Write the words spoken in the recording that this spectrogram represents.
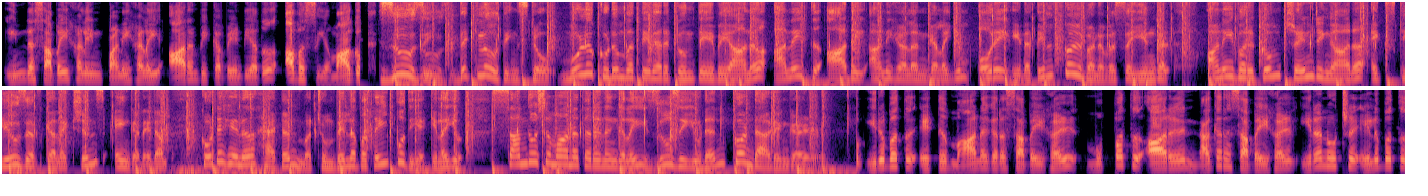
இந்த சபைகளின் பணிகளை ஆரம்பிக்க வேண்டியது அவசியமாகும். ஜூசி தி க்ளோத்திங் ஸ்டோர் முழு குடும்பத்தினருக்கும் தேவையான அனைத்து ஆடை அணிகலன்களையும் ஒரே இடத்தில் கொள்வனவு செய்யுங்கள். அனைவருக்கும் ட்ரெண்டிங்கான எக்ஸ்க்ளூசிவ் கலெக்ஷன்ஸ் எங்களிடம். கொட்டஹென ஹேட்டன் மற்றும் வில்லபத்தை புதிய கிளையில். சந்தோஷமான தருணங்களை ஜூசியுடன் கொண்டாடுங்கள். இருபத்து எட்டு மாநகர சபைகள் முப்பத்து ஆறு நகர சபைகள் இருநூற்று எழுபத்து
